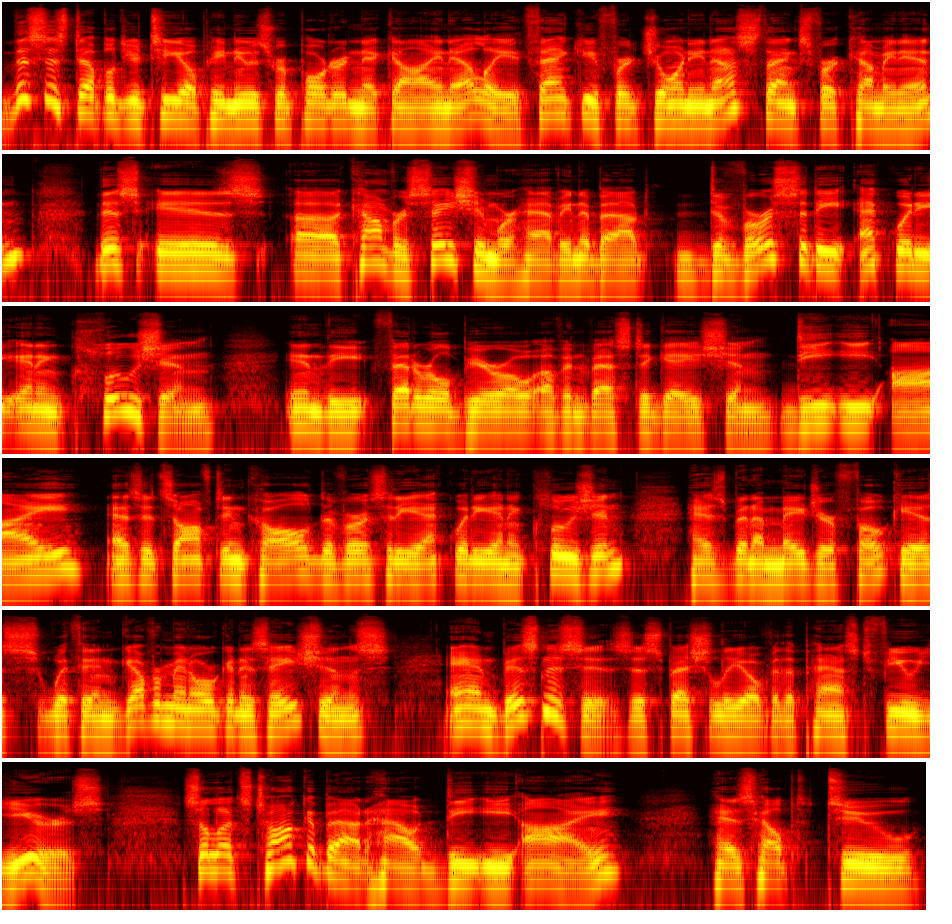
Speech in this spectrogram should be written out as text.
This is WTOP News reporter Nick Iannelli. Thank you for joining us. Thanks for coming in. This is a conversation we're having about diversity, equity, and inclusion in the Federal Bureau of Investigation. DEI, as it's often called, diversity, equity, and inclusion, has been a major focus within government organizations and businesses, especially over the past few years. So let's talk about how DEI has helped to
